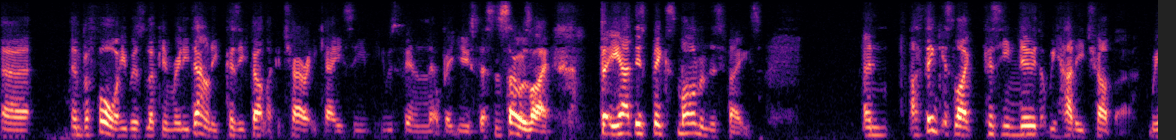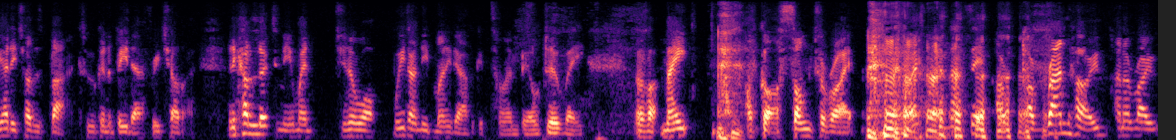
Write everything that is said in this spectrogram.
Uh, and before he was looking really down because he, he, felt like a charity case. He, he was feeling a little bit useless, and so was I. But he had this big smile on his face, and I think it's like because he knew that we had each other we had each other's backs. We were going to be there for each other. And he kind of looked at me and went, "Do you know what? We don't need money to have a good time, Bill, do we?" I was like, "Mate, I've got a song to write." Right? and that's it. I, I, ran home and I wrote,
